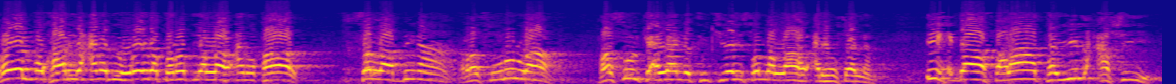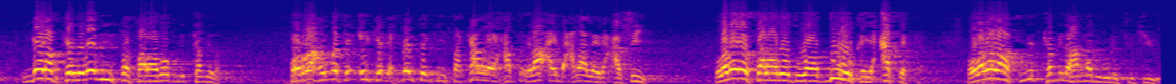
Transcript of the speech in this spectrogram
روى البخاري عن أبي هريرة رضي الله عنه قال صلى بنا رسول الله رسuلka aلاana تujiyey صلى الله عليه وسلم إحدىa صلاaتay الcaشhي galبka labadiisa saلaadood mid ka mida qoraxdu marka cirka dhexbartankiisa ka leexato ilaa ay dhacdaa la yidhi caشhi labada salaadood waa duhurka iyo casirka labadaas mid ka mid aha nabiguna tujiyo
